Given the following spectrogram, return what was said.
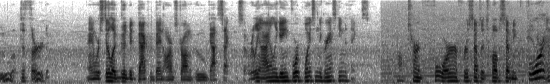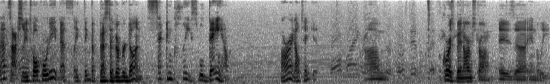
Ooh, up to third. And we're still a good bit back with Ben Armstrong, who got second. So really, I only gained four points in the grand scheme of things. Off turn four, first step's a 1274, and that's actually a 1248. That's, I think, the best I've ever done. Second place. Well, damn. Alright, I'll take it. Um, of course, Ben Armstrong is uh, in the lead.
